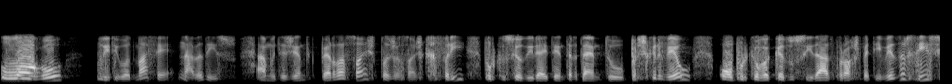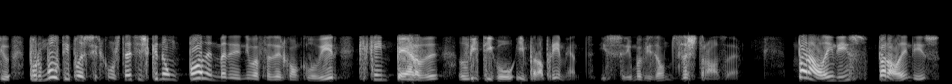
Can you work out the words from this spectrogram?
logo litigou de má fé. Nada disso. Há muita gente que perde ações pelas razões que referi, porque o seu direito, entretanto, prescreveu, ou porque houve a caducidade para o respectivo exercício, por múltiplas circunstâncias que não podem de maneira nenhuma fazer concluir que quem perde litigou impropriamente. Isso seria uma visão desastrosa. Para além disso, para além disso,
